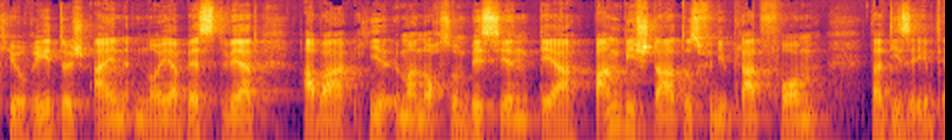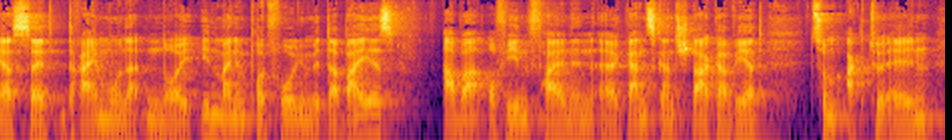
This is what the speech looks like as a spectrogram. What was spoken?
theoretisch ein neuer Bestwert, aber hier immer noch so ein bisschen der Bambi-Status für die Plattform, da diese eben erst seit drei Monaten neu in meinem Portfolio mit dabei ist. Aber auf jeden Fall ein äh, ganz, ganz starker Wert zum aktuellen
